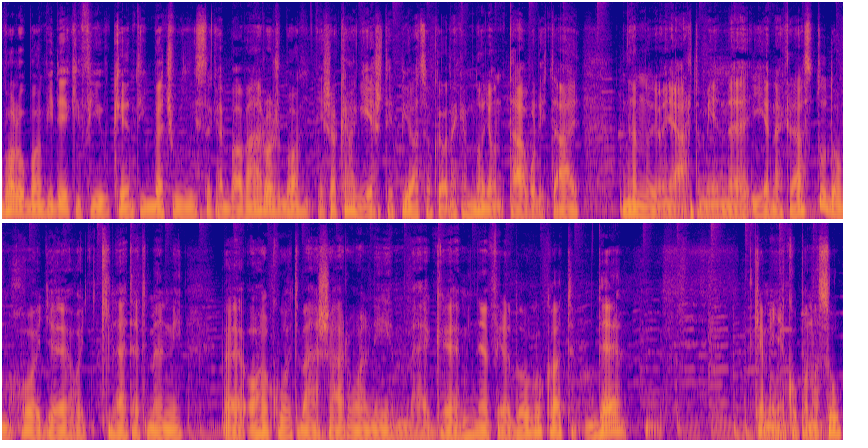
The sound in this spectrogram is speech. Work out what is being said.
valóban vidéki fiúként így becsúzlisztek ebbe a városba, és a KGST piacok nekem nagyon távoli táj, nem nagyon jártam én ilyenekre. Azt tudom, hogy, hogy ki lehetett menni alkoholt vásárolni, meg mindenféle dolgokat, de keményen kopan a szó,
